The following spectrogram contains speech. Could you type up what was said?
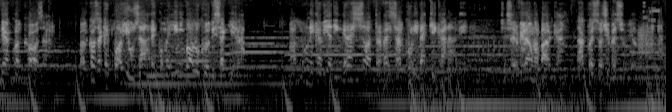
guardia ha qualcosa. Qualcosa che puoi usare come l'involucro di Sagira. Ma l'unica via d'ingresso attraversa alcuni vecchi canali. Ci servirà una barca. A questo ci penso io.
